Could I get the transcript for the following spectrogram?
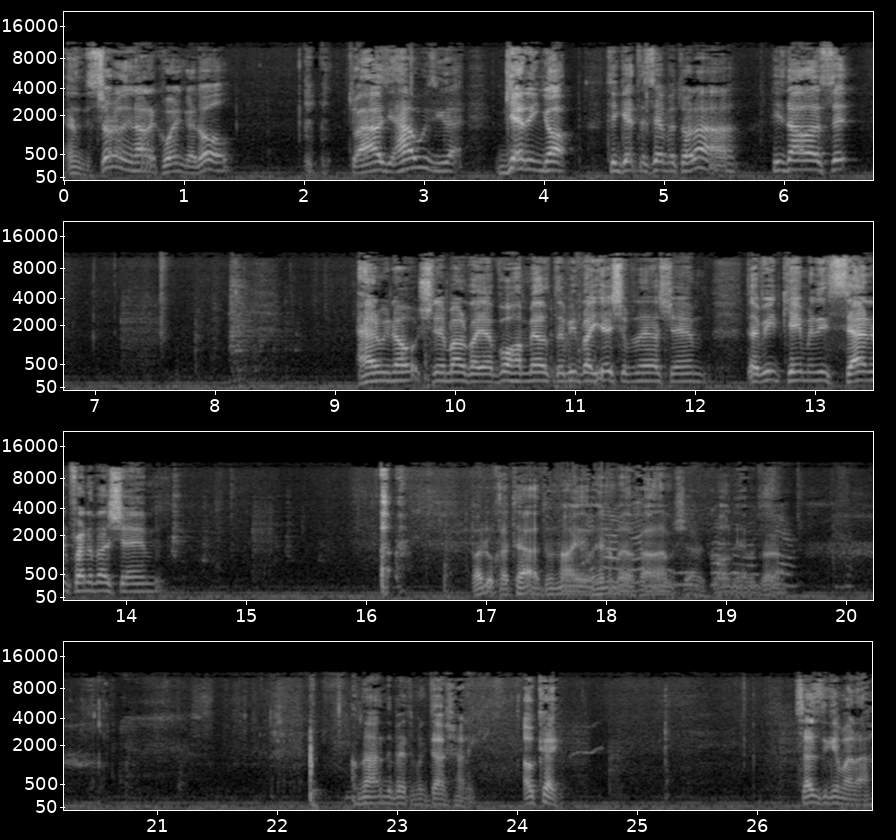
and certainly not a Kohen Gadol. So how is he, how is he getting up to get the Sefer Torah? He's not allowed to sit. How do we know? Shneimar vayavo hamel David vayeshev b'nei Hashem. David came and he sat in front of Hashem. Baruch atah Adonai Eloheinu melech haolam asher kol niyam Torah. I'm not in the Beit HaMikdash, honey. Okay. Says the Gemara.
